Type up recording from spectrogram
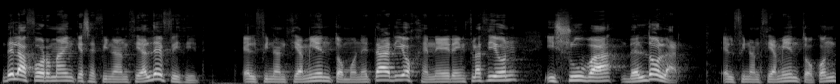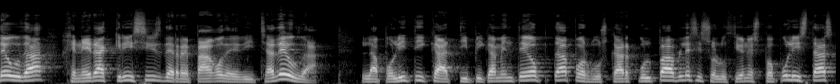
de la forma en que se financia el déficit. El financiamiento monetario genera inflación y suba del dólar. El financiamiento con deuda genera crisis de repago de dicha deuda la política típicamente opta por buscar culpables y soluciones populistas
